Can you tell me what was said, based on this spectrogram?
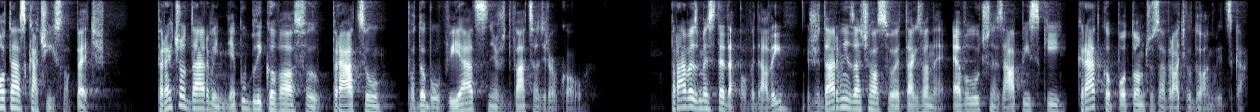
Otázka číslo 5. Prečo Darwin nepublikoval svoju prácu po dobu viac než 20 rokov? Práve sme si teda povedali, že Darwin začal svoje tzv. evolučné zápisky krátko po tom, čo sa vrátil do Anglicka.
